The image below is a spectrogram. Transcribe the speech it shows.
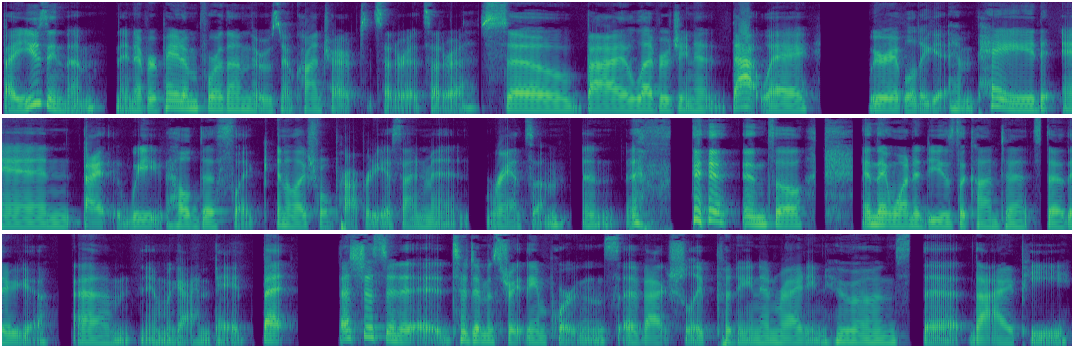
by using them. They never paid him for them. There was no contract, et cetera, et cetera. So by leveraging it that way, we were able to get him paid and by, we held this like intellectual property assignment ransom and until and they wanted to use the content so there you go. Um, and we got him paid. But that's just a, to demonstrate the importance of actually putting in writing who owns the the ip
